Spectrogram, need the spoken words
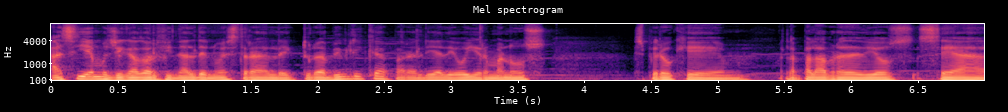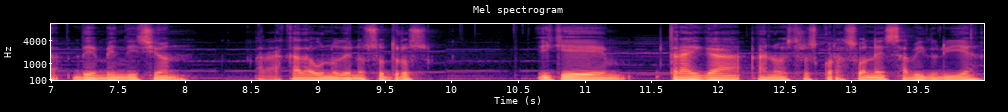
Así hemos llegado al final de nuestra lectura bíblica para el día de hoy, hermanos. Espero que la palabra de Dios sea de bendición para cada uno de nosotros y que traiga a nuestros corazones sabiduría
